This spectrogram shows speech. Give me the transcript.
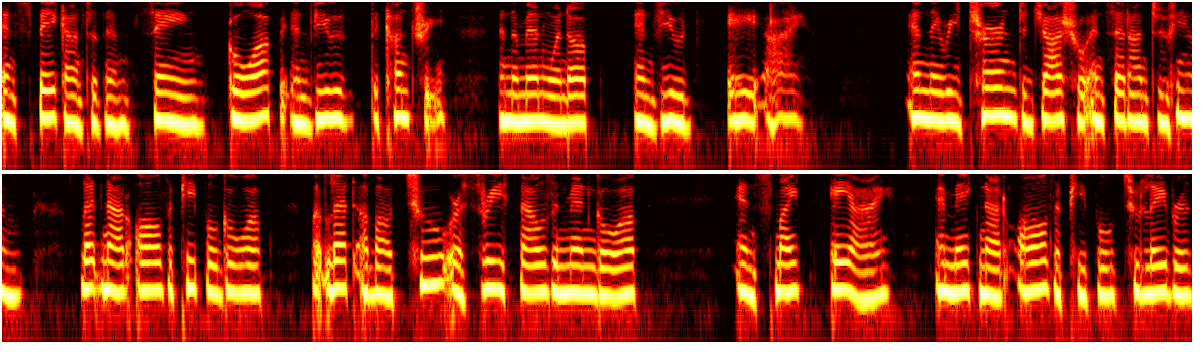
and spake unto them, saying, Go up and view the country. And the men went up and viewed Ai. And they returned to Joshua and said unto him, Let not all the people go up, but let about two or three thousand men go up and smite Ai, and make not all the people to labor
